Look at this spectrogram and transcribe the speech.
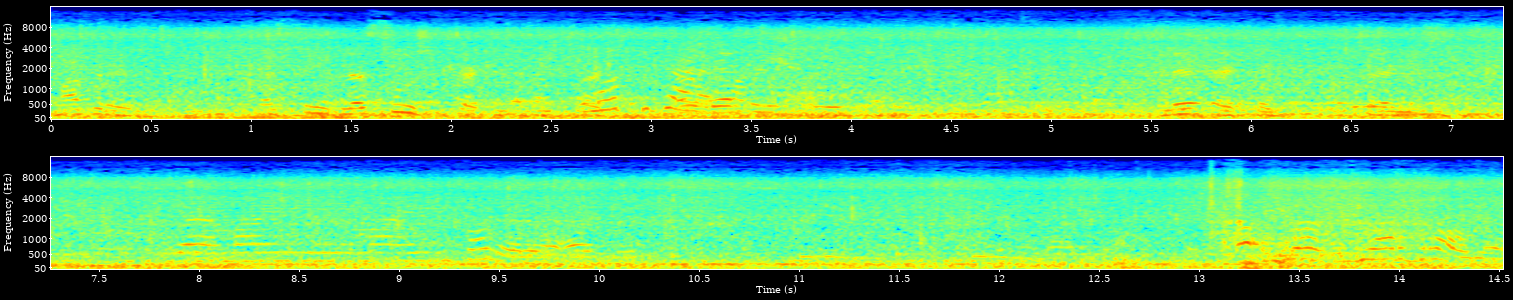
Смотри. Костюм для суши там так. Вот телефон. Для эко. Yeah, has this. Oh, you are you are brother.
